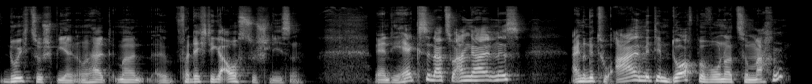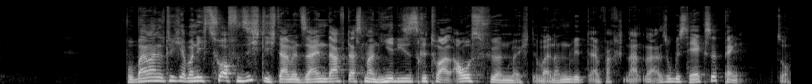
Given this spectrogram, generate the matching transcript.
durchzuspielen und halt immer äh, Verdächtige auszuschließen. Während die Hexe dazu angehalten ist, ein Ritual mit dem Dorfbewohner zu machen. Wobei man natürlich aber nicht zu offensichtlich damit sein darf, dass man hier dieses Ritual ausführen möchte, weil dann wird einfach, also bist die Hexe, peng, so,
